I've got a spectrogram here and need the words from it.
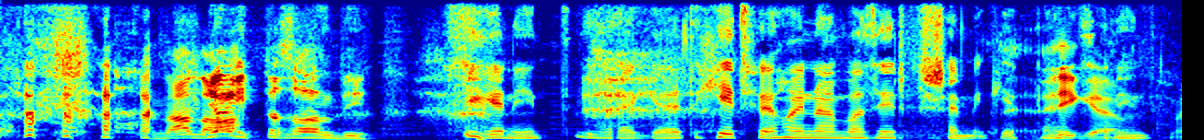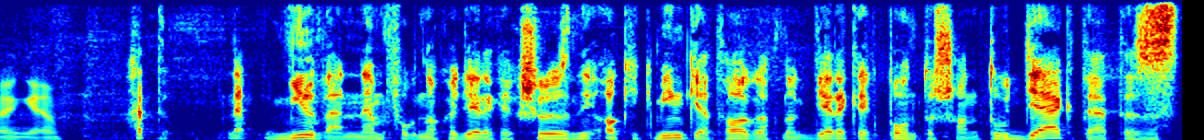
na, na. Ja, itt az Andi. Igen, itt jó reggelt. Hétfőn hajnalban azért semmiképpen. Igen, szerint. igen. Hát nem, nyilván nem fognak a gyerekek sörözni, akik minket hallgatnak gyerekek pontosan tudják, tehát ez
